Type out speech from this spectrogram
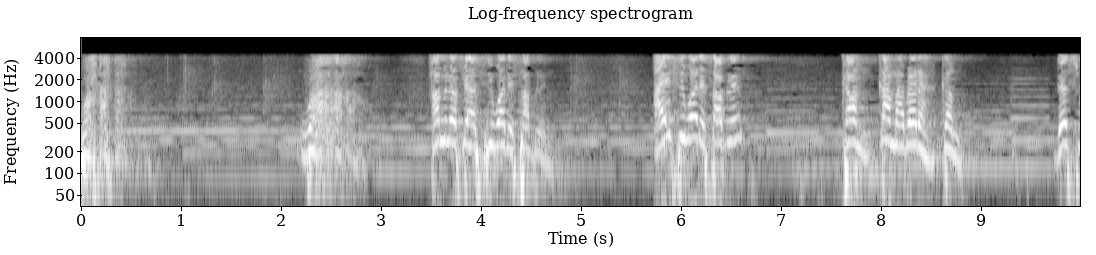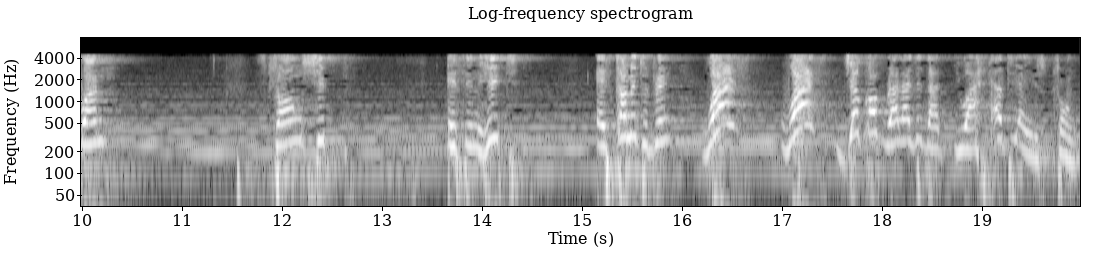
Wow. Wow. How many of you see what is happening? Are you see what is happening? Come, come, my brother, come. This one, strong sheep, is in heat, is coming to drink. Once, once Jacob realizes that you are healthy and you're strong,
